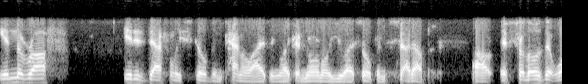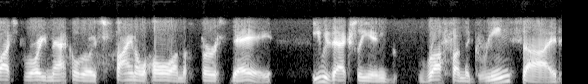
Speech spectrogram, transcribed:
in the rough, it has definitely still been penalizing like a normal U.S. Open setup. Uh, if for those that watched Rory McIlroy's final hole on the first day, he was actually in rough on the green side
